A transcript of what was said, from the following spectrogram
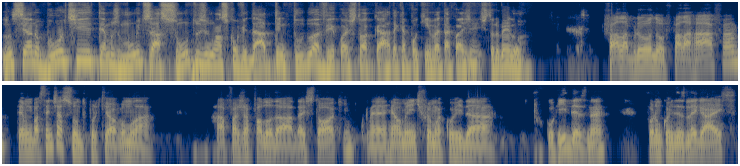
Luciano Burti, temos muitos assuntos e o nosso convidado tem tudo a ver com a Stock Car, daqui a pouquinho vai estar com a gente. Tudo bem, Lu? Fala, Bruno. Fala, Rafa. Temos bastante assunto, porque, ó, vamos lá. Rafa já falou da, da estoque. É, realmente foi uma corrida. Corridas, né? Foram corridas legais.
